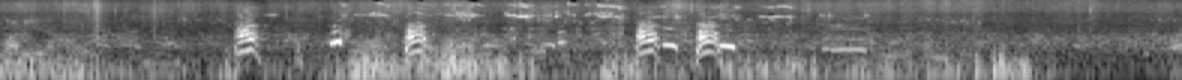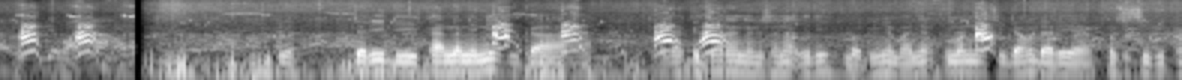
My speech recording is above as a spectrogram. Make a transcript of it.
Mari dah. Ya. Jadi di kanan ini juga ada kejaran dari sana. Jadi babinya banyak, cuman masih jauh dari eh, posisi kita.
